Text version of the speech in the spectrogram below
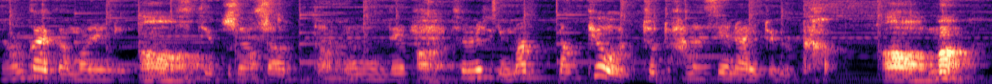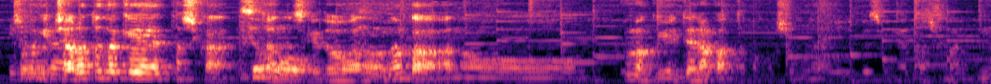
何回か前にしてくださったので、はい。その時まま今日ちょっと話せないというか、ああ、まあ、その時チャラッとだけ確か言ったんですけど、あの、なんか、あのー、うまく言えてなかったかもしれないですよね、確かに。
